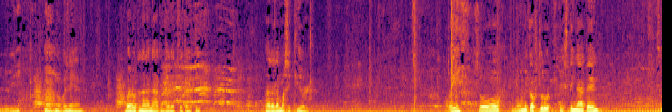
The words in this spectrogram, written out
Anyway, okay na yan. Na sa electrical tape. Para lang ma-secure. Okay, so, moment of truth. Testing natin. Si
